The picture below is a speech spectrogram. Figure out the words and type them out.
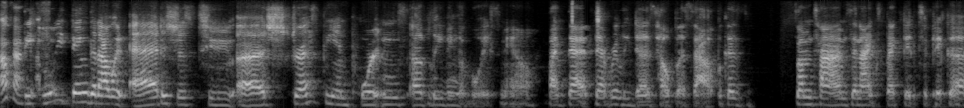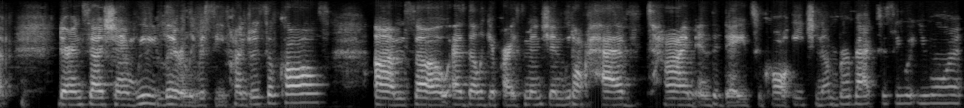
Okay. The only thing that I would add is just to uh, stress the importance of leaving a voicemail. Like that, that really does help us out because sometimes, and I expect it to pick up during session, we literally receive hundreds of calls. Um, so as Delegate Price mentioned, we don't have time in the day to call each number back to see what you want.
